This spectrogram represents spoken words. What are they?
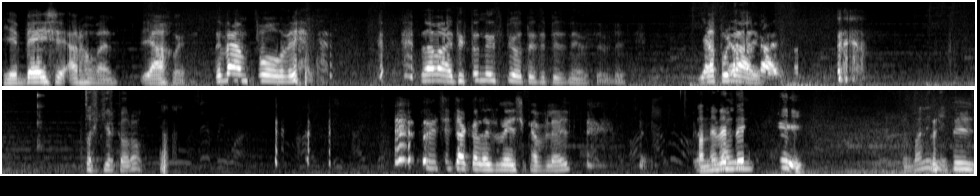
Єбейший аргумент. Яхуй. Тебе пул, блядь. Давай, ти хто не успів, ти запізнився, блядь. Я пуляю. То кірка ров. Це відчуття, коли звичка, блядь. Та не веди. Нормальний ні.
